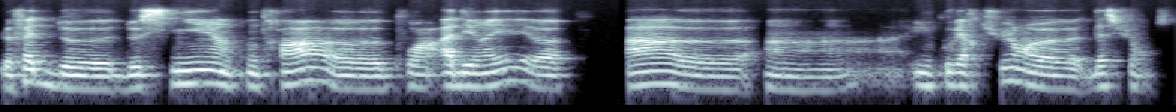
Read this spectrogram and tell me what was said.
le fait de, signer un contrat euh, pour adhérer à une couverture d'assurance.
